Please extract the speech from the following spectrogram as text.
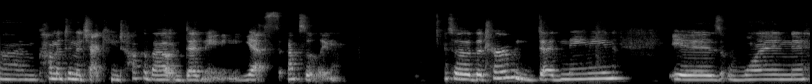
Um, comment in the chat, can you talk about dead naming? Yes, absolutely. So the term dead naming is one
